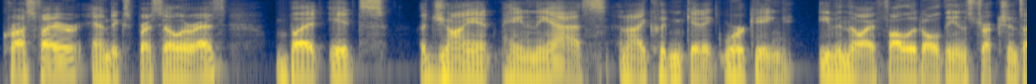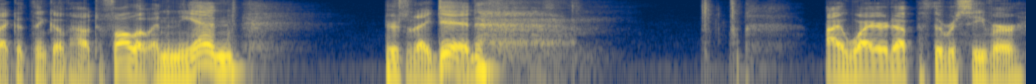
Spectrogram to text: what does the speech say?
Crossfire and Express LRS, but it's a giant pain in the ass and I couldn't get it working, even though I followed all the instructions I could think of how to follow. And in the end, here's what I did. I wired up the receiver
